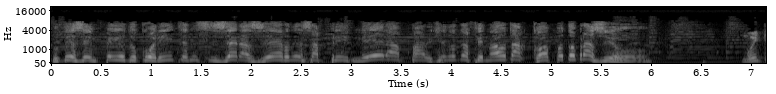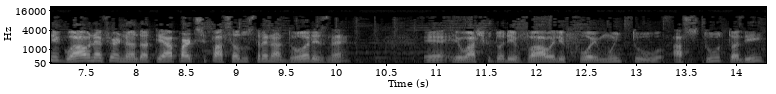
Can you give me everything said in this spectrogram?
do desempenho do Corinthians nesse 0 a 0 nessa primeira partida da final da Copa do Brasil. Muito igual, né, Fernando? Até a participação dos treinadores, né? É, eu acho que o Dorival ele foi muito astuto ali,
